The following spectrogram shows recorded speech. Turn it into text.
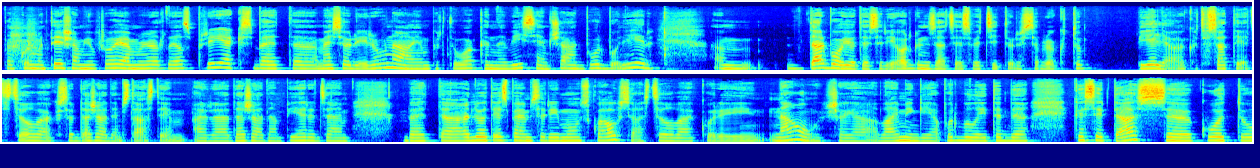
par kuru man tiešām joprojām ir ļoti liels prieks, bet uh, mēs jau arī runājam par to, ka ne visiem šādi burbuļi ir. Um, darbojoties arī organizācijās vai citur, es saprotu, ka tu pieļauju, ka tu satiec cilvēkus ar dažādiem stāstiem, ar dažādām pieredzēm, bet ļoti iespējams arī mūsu klausās cilvēki, kuri nav šajā laimīgajā burbulī. Tad kas ir tas, ko tu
